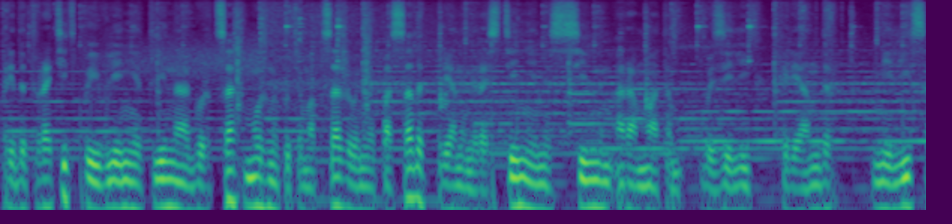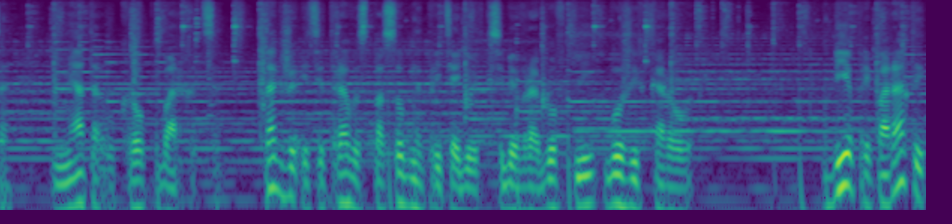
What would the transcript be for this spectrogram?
Предотвратить появление тли на огурцах можно путем обсаживания посадок пряными растениями с сильным ароматом, базилик, кориандр, мелиса, мята, укроп, бархатцы. Также эти травы способны притягивать к себе врагов тли, божьих коровок. Биопрепараты,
